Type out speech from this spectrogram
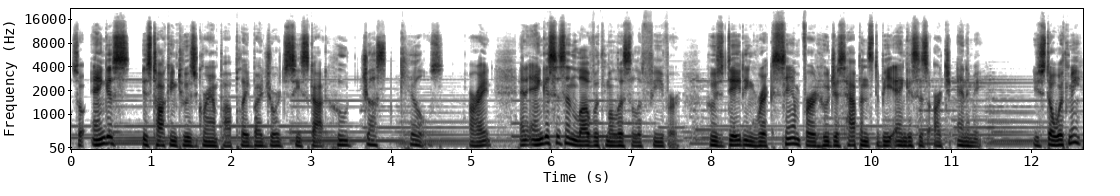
So Angus is talking to his grandpa, played by George C. Scott, who just kills. All right? And Angus is in love with Melissa Lefebvre, who's dating Rick Sanford, who just happens to be Angus's arch enemy. You still with me?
